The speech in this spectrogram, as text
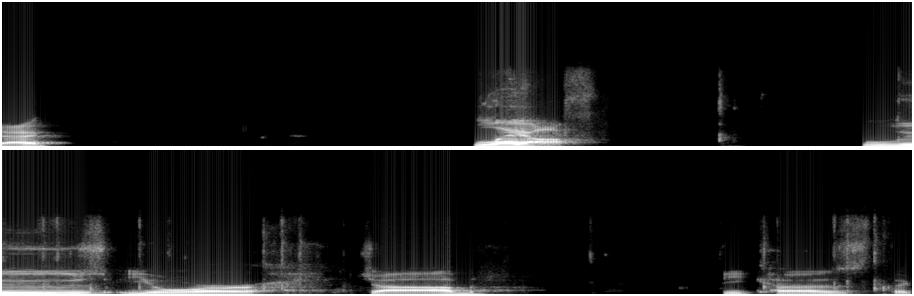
Okay. Layoff. Lose your job because the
